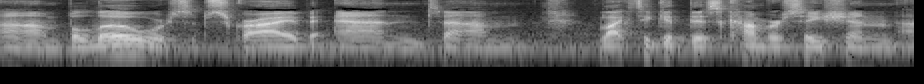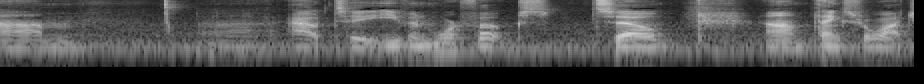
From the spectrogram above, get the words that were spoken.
um, below or subscribe, and like to get this conversation out to even more folks. So, um, thanks for watching.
